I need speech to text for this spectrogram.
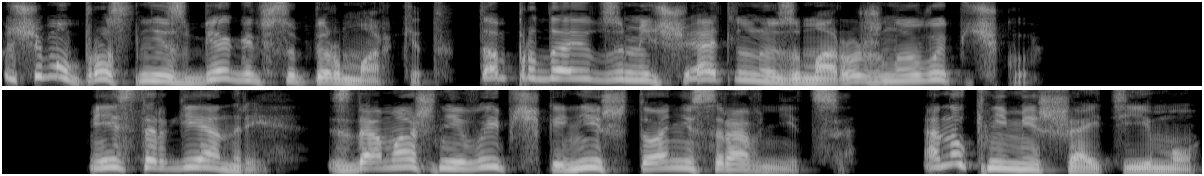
Почему просто не сбегать в супермаркет? Там продают замечательную замороженную выпечку». «Мистер Генри, с домашней выпечкой ничто не сравнится. А ну-ка не мешайте ему.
